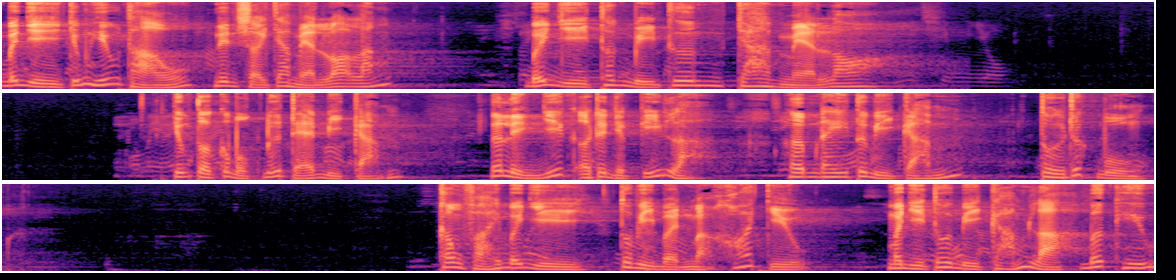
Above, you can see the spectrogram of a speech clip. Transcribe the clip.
Bởi vì chúng hiếu thảo nên sợ cha mẹ lo lắng. Bởi vì thân bị thương, cha mẹ lo. Chúng tôi có một đứa trẻ bị cảm. Nó liền viết ở trên nhật ký là, hôm nay tôi bị cảm, tôi rất buồn. Không phải bởi vì tôi bị bệnh mà khó chịu mà vì tôi bị cảm là bớt hiếu.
